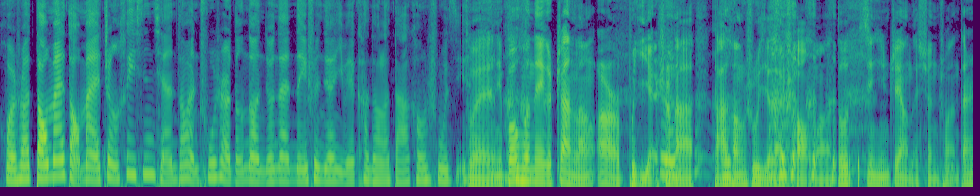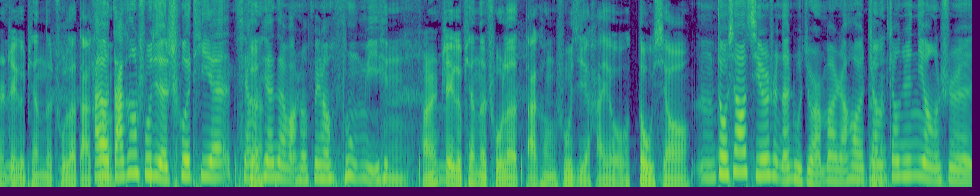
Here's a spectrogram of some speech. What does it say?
或者说倒买倒卖挣黑心钱，早晚出事儿等等，你就在那一瞬间以为看到了达康书记。对你，包括那个《战狼二》，不也是拿达康书记来炒吗？都进行这样的宣传。但是这个嗯片子除了达康还有，达康书记的车贴，前两天在网上非常风靡。嗯，反正这个片子除了达康书记，还有窦骁，嗯，窦骁其实是男主角嘛，然后张张钧甯是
